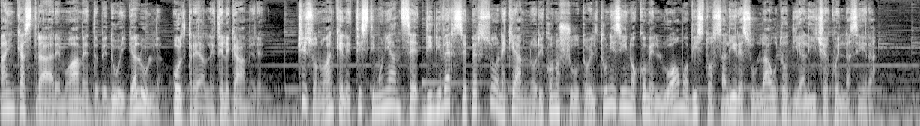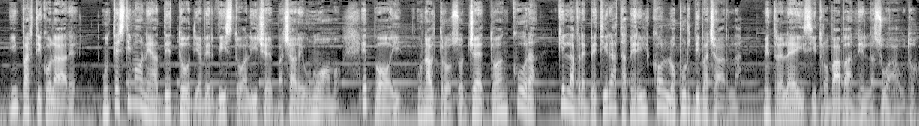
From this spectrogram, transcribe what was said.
A incastrare Mohamed Bedoui Galul, oltre alle telecamere, ci sono anche le testimonianze di diverse persone che hanno riconosciuto il tunisino come l'uomo visto salire sull'auto di Alice quella sera. In particolare, un testimone ha detto di aver visto Alice baciare un uomo e poi un altro soggetto ancora che l'avrebbe tirata per il collo pur di baciarla, mentre lei si trovava nella sua auto.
